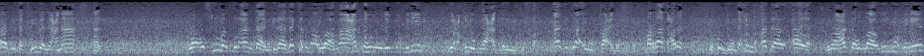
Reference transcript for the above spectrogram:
هذه تقريبا معناه وأسلوب القرآن دائما إذا ذكر ما الله ما أعده للمؤمنين يعقبه ما أعده للكفار. هذه دائما قاعدة مرات عرفت يكون جمله دحين أتى آية بما أعده الله للمؤمنين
